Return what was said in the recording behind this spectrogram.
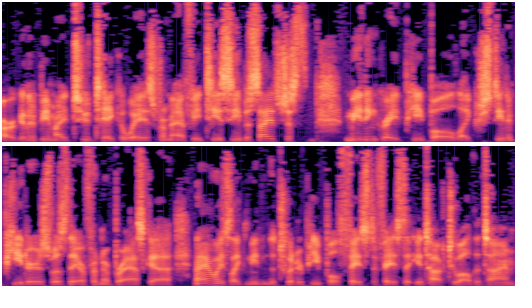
are going to be my two takeaways from FETC. Besides just meeting great people, like Christina Peters was there from Nebraska, and I always like meeting the Twitter people face to face that you talk to all the time.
